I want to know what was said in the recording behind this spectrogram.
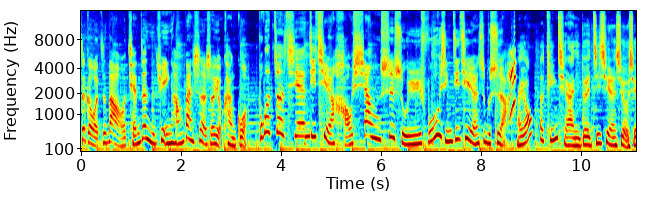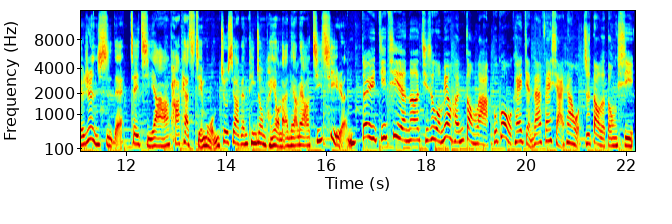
这个我知道，我前阵子去银行办事的时候有看过。不过这些机器人好像是属于服务型机器人，是不是啊？哎呦，那听起来你对机器人是有些认识的。这集啊，Podcast 节目我们就是要跟听众朋友来聊聊机器人。对于机器人呢，其实我没有很懂啦，不过我可以简单分享一下我知道的东西。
